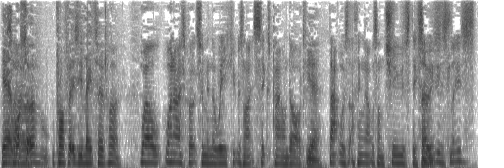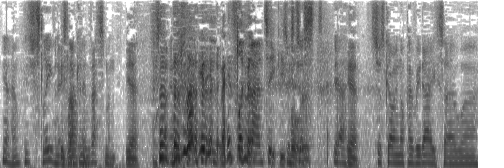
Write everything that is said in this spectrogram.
Yeah, what sort of profit has he made so far? Well, when I spoke to him in the week, it was like six pound odd. Yeah. That was, I think, that was on Tuesday. So So, he's- he's, he's, you know, he's just leaving it. He's It's like laughing. an investment. Yeah. It's, not in- it's like an antique he's just, yeah, Yeah. it's just going up every day. So, uh,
